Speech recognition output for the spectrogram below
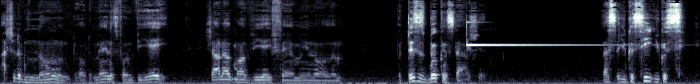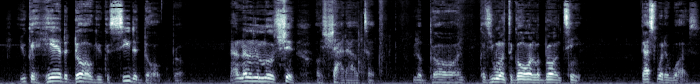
I should have known, bro. The man is from VA. Shout out my VA family and all them. But this is Brooklyn style shit. That's you could see, you could see, you could hear the dog, you could see the dog, bro. Not none of them little shit. Oh, shout out to LeBron, because you want to go on LeBron team. That's what it was.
